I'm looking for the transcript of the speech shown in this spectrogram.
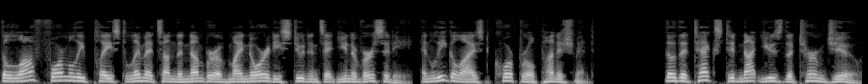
The law formally placed limits on the number of minority students at university, and legalized corporal punishment. Though the text did not use the term Jew,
